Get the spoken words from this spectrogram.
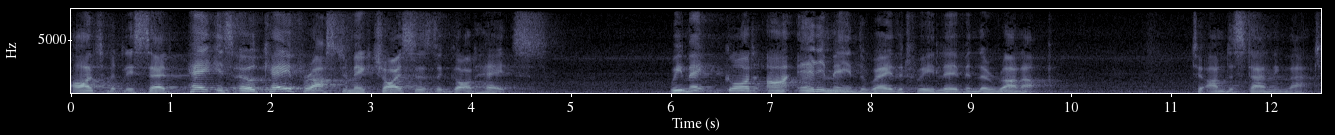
ultimately said, hey, it's okay for us to make choices that God hates. We make God our enemy in the way that we live in the run up to understanding that.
